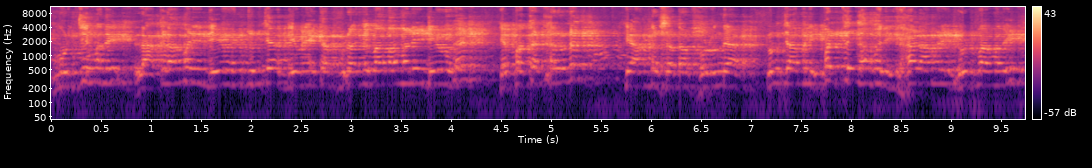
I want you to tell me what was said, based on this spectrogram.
मूर्तीमध्ये लाकडामध्ये देव आहे तुमच्या देव एका फुलाचे बाबामध्ये देव आहे. हे पक्क ठरवलं हे अंधश्रद्धा सोडून द्या. तुमच्यामध्ये प्रत्येकामध्ये झाडामध्ये झुडपामध्ये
